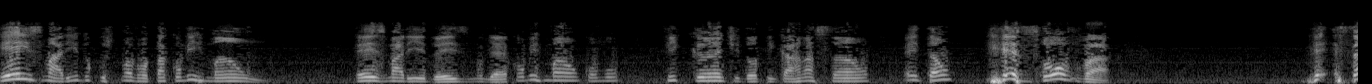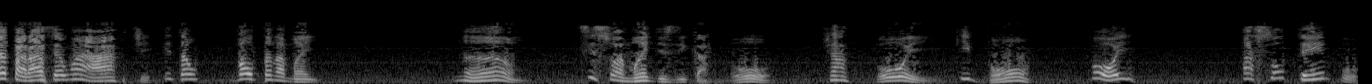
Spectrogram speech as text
ex-marido costuma voltar como irmão. Ex-marido, ex-mulher como irmão, como ficante de outra encarnação. Então, resolva Separar-se é uma arte. Então, voltando à mãe. Não. Se sua mãe desencarnou, já foi. Que bom. Foi. Passou o tempo.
